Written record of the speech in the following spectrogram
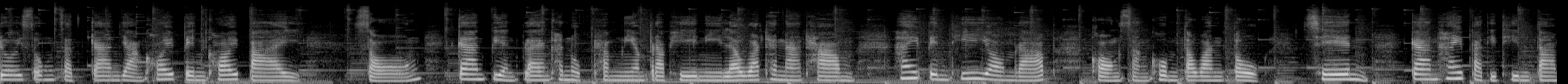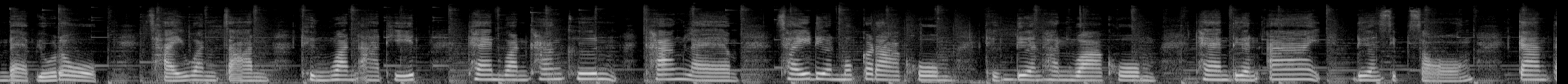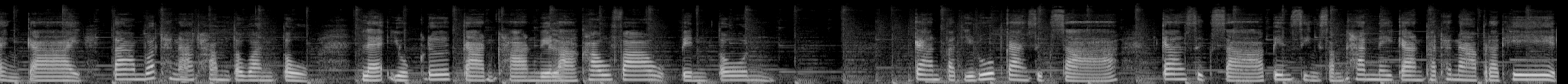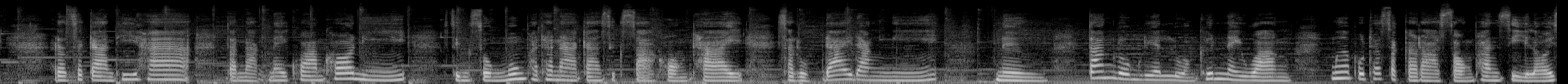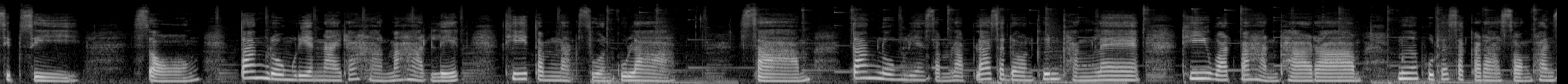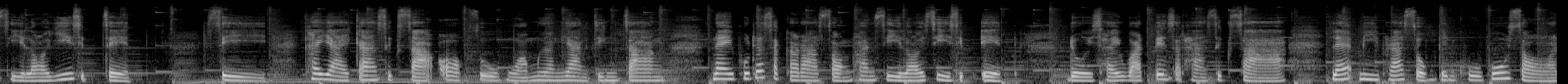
โดยทรงจัดการอย่างค่อยเป็นค่อยไป 2. การเปลี่ยนแปลงขนบธรรมเนียมประเพณีและวัฒนธรรม ให้เป็นที่ยอมรับของสังคมตะวันตก เช่น การให้ปฏิทินตามแบบยุโรป ใช้วันจันทร์ ถึงวันอาทิตย์ แทนวันข้างขึ้น ข้างแรม ใช้เดือนมกราคม ถึงเดือนธันวาคม แทนเดือนอ้าย เดือน 12 การแต่งกายตามวัฒนธรรมตะวันตก และยกเลิกการคลานเวลาเข้าเฝ้าเป็นต้น การปฏิรูปการศึกษา การศึกษาเป็นสิ่งสำคัญในการพัฒนาประเทศ รัชกาลที่ 5ตระหนักในความข้อนี้ จึงทรงมุ่งพัฒนาการศึกษาของไทย สรุปได้ดังนี้ 1. ตั้งโรงเรียนหลวงขึ้นในวัง เมื่อพุทธศักราช 2414 2. ตั้งโรงเรียนนายทหารมหาดเล็ก ที่ตำหนักสวนกุหลาบ 3. ตั้งโรงเรียนสำหรับราษฎรขึ้นครั้งแรก ที่วัดมหันพาราม เมื่อพุทธศักราช 2427 4. ขยายการศึกษาออกสู่หัวเมืองอย่างจริงจัง ในพุทธศักราช 2441 โดยใช้วัดเป็นสถานศึกษา และมีพระสงฆ์เป็นครูผู้สอน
